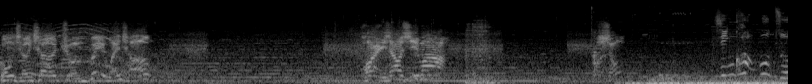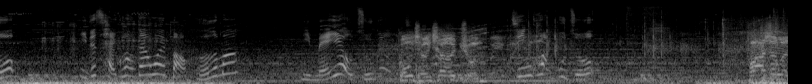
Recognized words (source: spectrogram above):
工程车准备完成。坏消息吗？收。金矿不足，你的采矿单位饱和了吗？你没有足够。工程车准备。金矿不足。发生了。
